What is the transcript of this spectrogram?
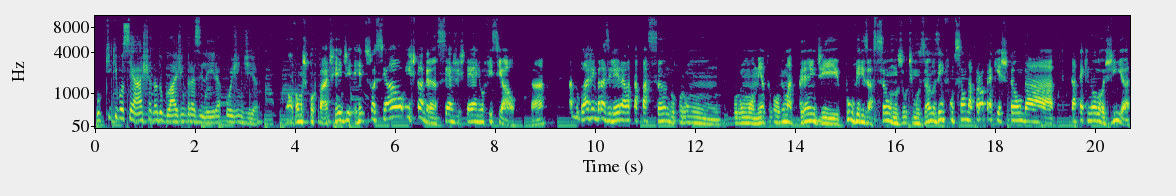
o que, que você acha da dublagem brasileira hoje em dia? Bom, vamos por parte. Rede, rede social, Instagram, Sérgio Stern Oficial. Tá? A dublagem brasileira ela está passando por um, por um momento, houve uma grande pulverização nos últimos anos em função da própria questão da, da tecnologia,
